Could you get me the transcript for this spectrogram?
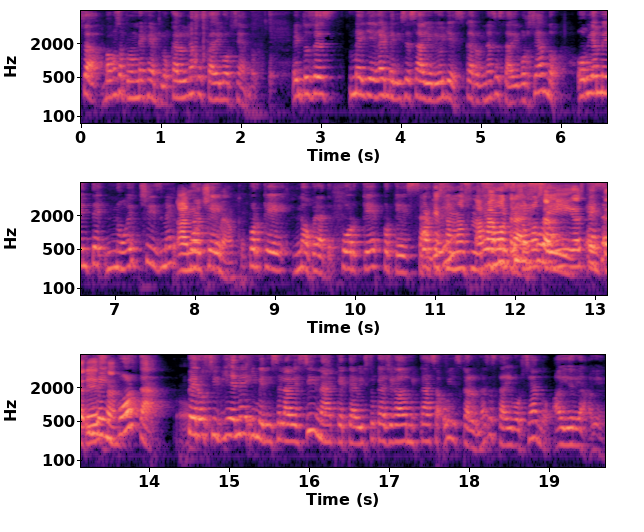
O sea, vamos a poner un ejemplo. Carolina se está divorciando. Entonces me llega y me dice, Sayori, oye, Carolina se está divorciando. Obviamente no es chisme. Ah, no es porque, chisme, ok. Porque, no, espérate. ¿Por qué? Porque es Porque somos porque nosotras. somos amigas, te esa- Y me importa. Pero si viene y me dice la vecina que te ha visto que has llegado a mi casa, oye, Carolina se está divorciando. Ahí diría, oye,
